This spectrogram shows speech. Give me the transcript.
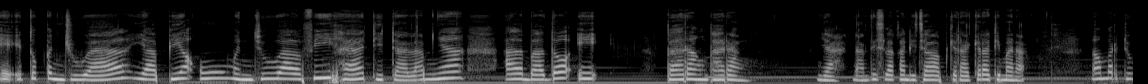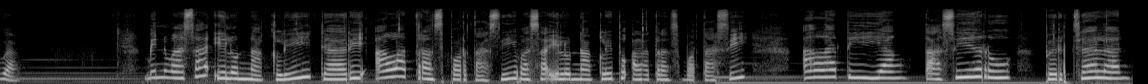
itu penjual yabi'u menjual fiha di dalamnya al badoi barang-barang. Ya nanti silakan dijawab kira-kira di mana. Nomor dua min wasa ilun nakli dari alat transportasi. Wasa ilun nakli itu alat transportasi. Alati yang tasiru berjalan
